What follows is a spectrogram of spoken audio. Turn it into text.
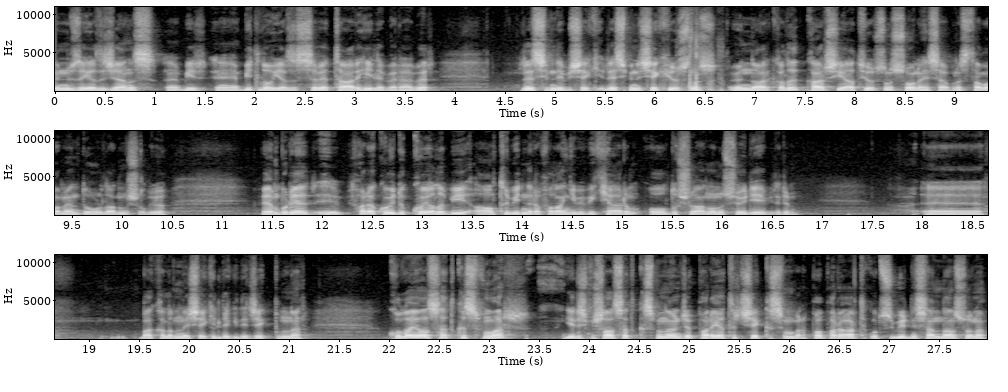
önünüze yazacağınız e, bir e, Bitlo yazısı ve tarihiyle beraber resimde bir şekilde resmini çekiyorsunuz. Önlü arkalı karşıya atıyorsunuz. Sonra hesabınız tamamen doğrulanmış oluyor. Ben buraya e, para koyduk koyalı bir 6 bin lira falan gibi bir karım oldu şu an onu söyleyebilirim. Ee, bakalım ne şekilde gidecek bunlar. Kolay al sat kısmı var. Gelişmiş al sat kısmından önce para yatır çek kısmı var. Papara artık 31 Nisan'dan sonra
